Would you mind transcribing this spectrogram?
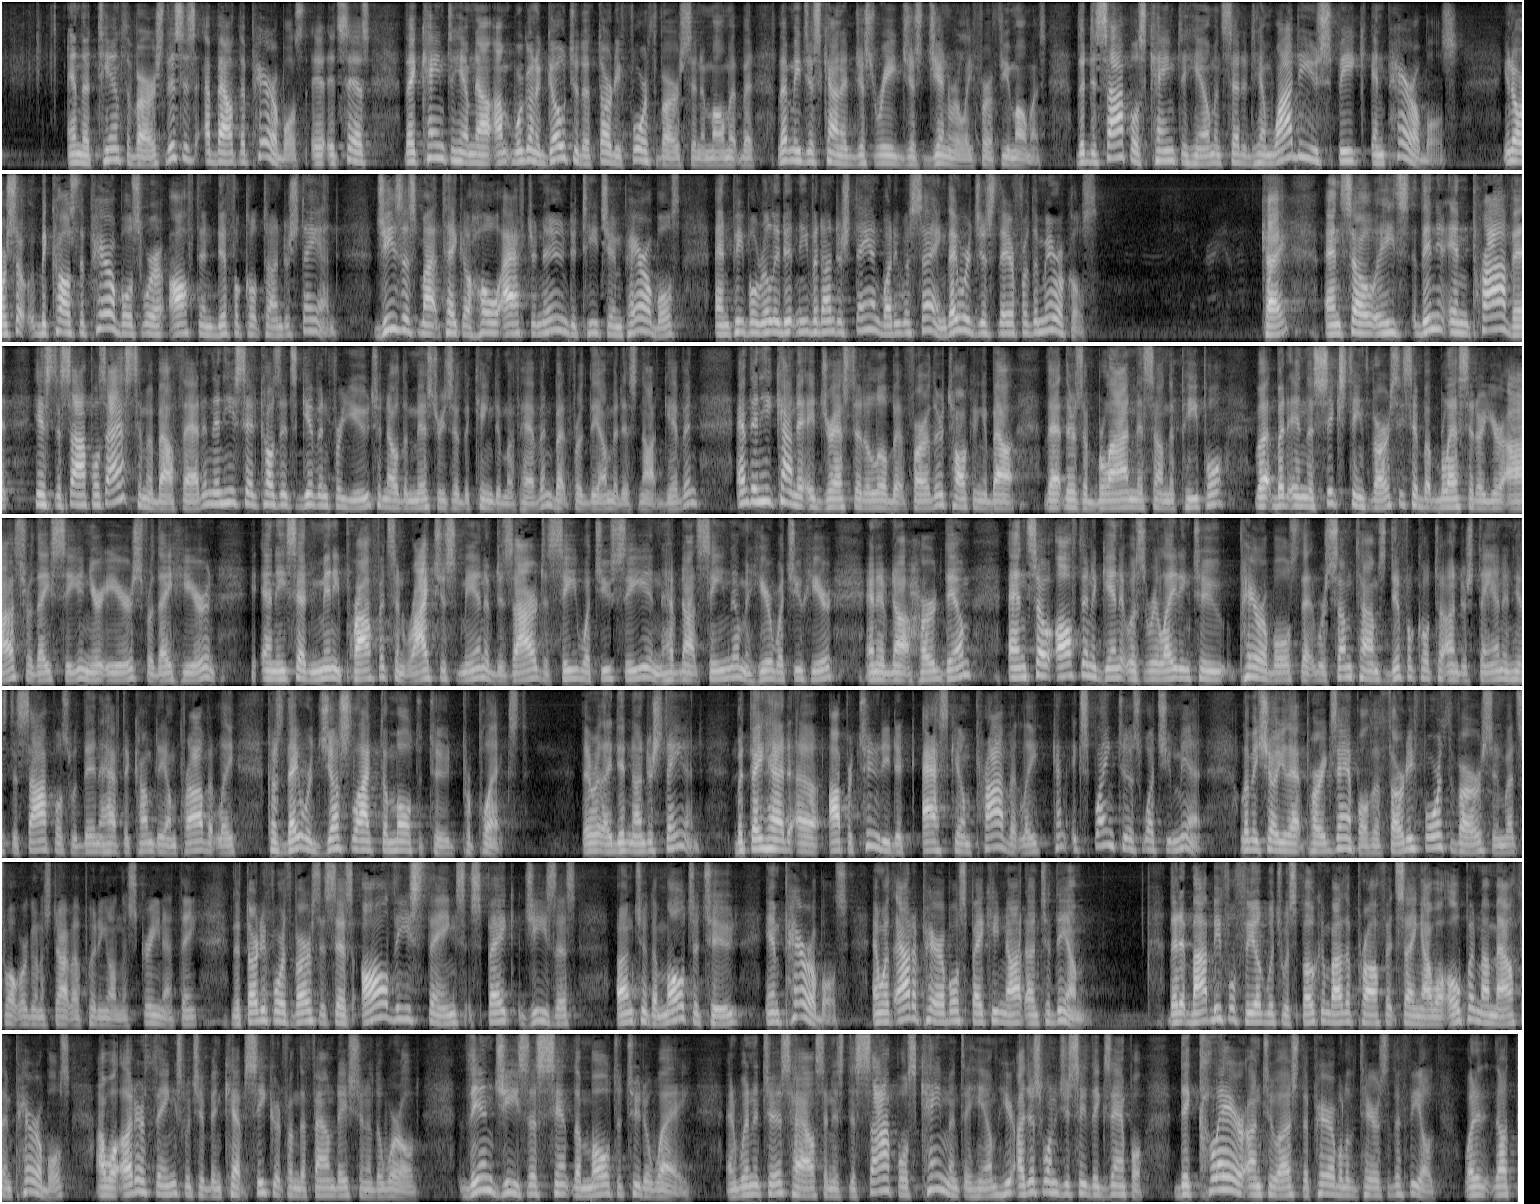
and the 10th verse, this is about the parables. It says, they came to him. Now, I'm, we're going to go to the 34th verse in a moment, but let me just kind of just read just generally for a few moments. The disciples came to him and said to him, Why do you speak in parables? You know, or so, because the parables were often difficult to understand. Jesus might take a whole afternoon to teach in parables, and people really didn't even understand what he was saying. They were just there for the miracles. Okay? And so he's then in private, his disciples asked him about that. And then he said, Because it's given for you to know the mysteries of the kingdom of heaven, but for them it is not given. And then he kind of addressed it a little bit further, talking about that there's a blindness on the people. But, but in the 16th verse, he said, But blessed are your eyes, for they see, and your ears, for they hear. And and he said, Many prophets and righteous men have desired to see what you see and have not seen them, and hear what you hear and have not heard them. And so often, again, it was relating to parables that were sometimes difficult to understand, and his disciples would then have to come to him privately because they were just like the multitude, perplexed. They, were, they didn't understand. But they had an opportunity to ask him privately, kind of explain to us what you meant. Let me show you that per example. The 34th verse, and that's what we're going to start by putting on the screen, I think. The 34th verse, it says, All these things spake Jesus unto the multitude in parables, and without a parable spake he not unto them. That it might be fulfilled which was spoken by the prophet, saying, I will open my mouth in parables, I will utter things which have been kept secret from the foundation of the world. Then Jesus sent the multitude away and went into his house, and his disciples came unto him. Here, I just wanted you to see the example. Declare unto us the parable of the tares of the field. What,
